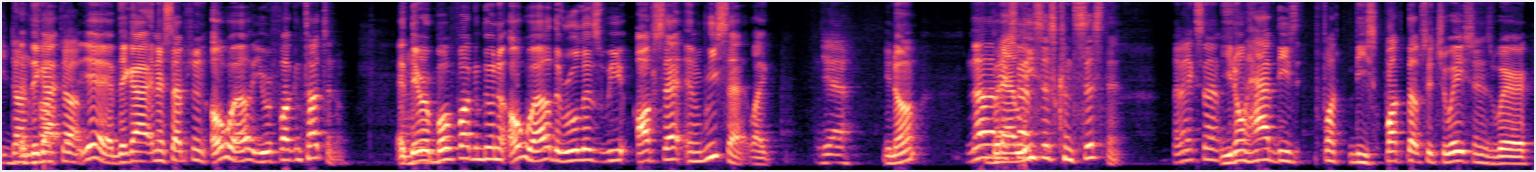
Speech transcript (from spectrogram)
You done If they fucked got up. yeah, if they got interception, oh well, you were fucking touching them. If they mm-hmm. were both fucking doing it, oh well, the rule is we offset and reset, like yeah. you know. No, but at sense. least it's consistent. that makes sense. You don't have these fuck these fucked up situations where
